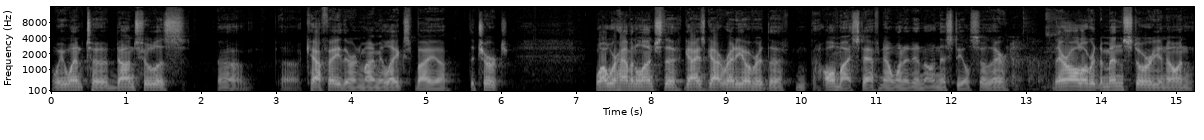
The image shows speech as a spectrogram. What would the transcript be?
We went to Don Shula's uh, uh, cafe there in Miami Lakes by uh, the church while we're having lunch, the guys got ready over at the, all my staff now wanted in on this deal. So they're, they're all over at the men's store, you know, and,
